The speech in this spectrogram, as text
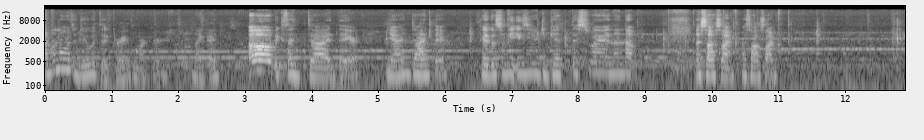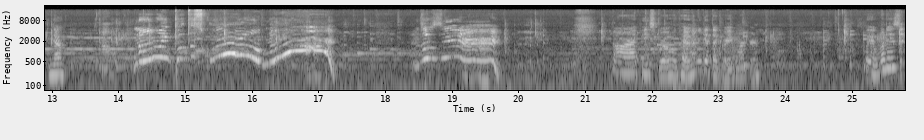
I don't know what to do with the grave marker. Like I, oh, because I died there. Yeah, I died there. Okay, this will be easier to get this way, and then no. I saw a slime. I saw a slime. No. No, I killed the squirrel! No! R.I.P. squirrel. Okay, I'm gonna get that grave marker. Wait, what is it?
